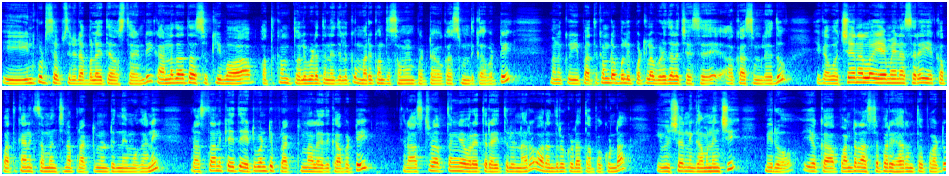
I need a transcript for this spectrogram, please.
ఈ ఇన్పుట్ సబ్సిడీ డబ్బులు అయితే వస్తాయండి అన్నదాత సుఖీభవ పథకం తొలి విడత నిధులకు మరికొంత సమయం పట్టే అవకాశం ఉంది కాబట్టి మనకు ఈ పథకం డబ్బులు ఇప్పట్లో విడుదల చేసే అవకాశం లేదు. ఇక వచ్చే నెలలో ఏమైనా సరే ఈ యొక్క పథకానికి సంబంధించిన ప్రకటన ఉంటుందేమో కానీ ప్రస్తుతానికైతే ఎటువంటి ప్రకటన లేదు కాబట్టి రాష్ట్ర వ్యాప్తంగా ఎవరైతే రైతులు ఉన్నారో వారందరూ కూడా తప్పకుండా ఈ విషయాన్ని గమనించి మీరు ఈ యొక్క పంట నష్టపరిహారంతో పాటు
